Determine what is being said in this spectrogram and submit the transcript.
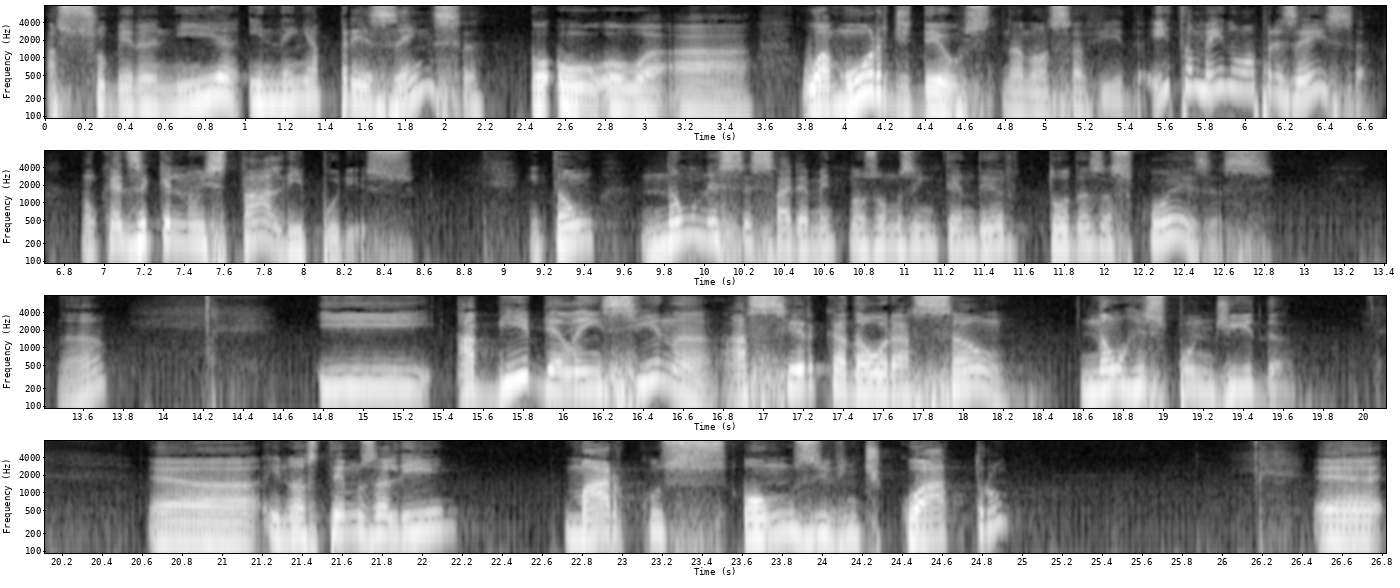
a soberania e nem a presença ou, ou a, a, o amor de Deus na nossa vida. E também não a presença. Não quer dizer que ele não está ali por isso. Então, não necessariamente nós vamos entender todas as coisas. Né? E a Bíblia ela ensina acerca da oração não respondida. É, e nós temos ali Marcos 11, 24, é,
